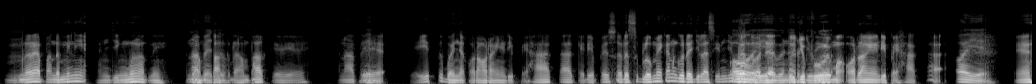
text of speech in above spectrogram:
Hmm. sebenarnya pandemi ini anjing banget nih. Kenapa dampak itu? dampak ya. Kenapa ya? Ya, ya itu banyak orang-orang yang di PHK. Kayak di episode sebelumnya kan gue udah jelasin juga Oh, tuh iya, ada benar 75 orang yang di PHK. Oh iya. Ya.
